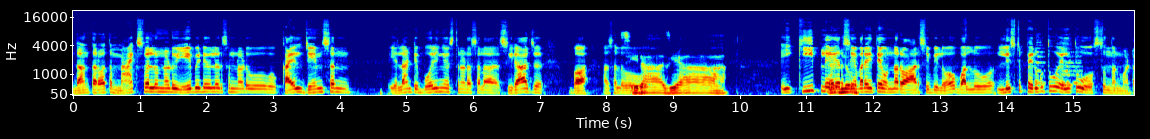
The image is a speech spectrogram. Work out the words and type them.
దాని తర్వాత మ్యాక్స్వెల్ ఉన్నాడు ఏబి డెవిలర్స్ ఉన్నాడు కైల్ జేమ్సన్ ఎలాంటి బౌలింగ్ వేస్తున్నాడు అసలు సిరాజ్? బా అసలు ఈ కీ ప్లేయర్స్ ఎవరైతే ఉన్నారో ఆర్సీబీలో వాళ్ళు లిస్ట్ పెరుగుతూ వెళ్తూ వస్తుందన్నమాట.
